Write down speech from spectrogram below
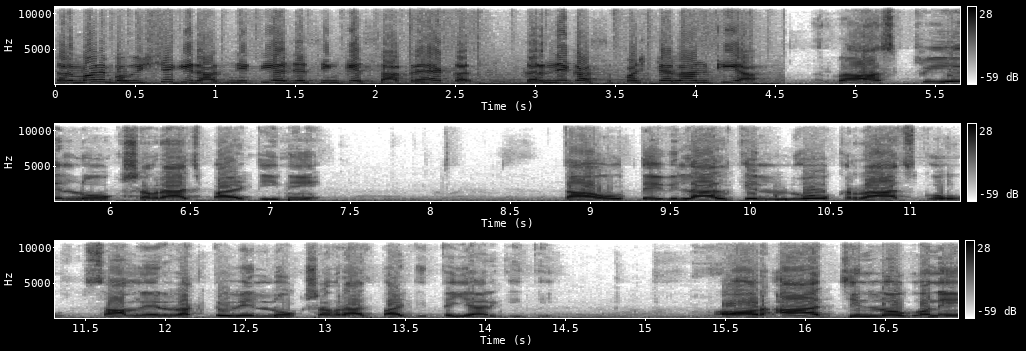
शर्मा ने भविष्य की राजनीति अजय सिंह के साथ रहकर करने का स्पष्ट ऐलान किया। राष्ट्रीय लोक स्वराज पार्टी ने ताऊ देवीलाल के लोक राज को सामने रखते हुए लोक स्वराज पार्टी तैयार की थी और आज जिन लोगों ने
